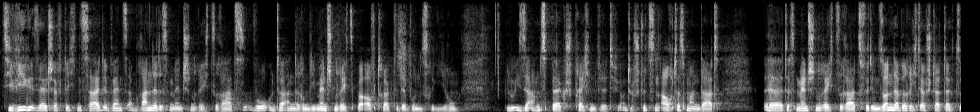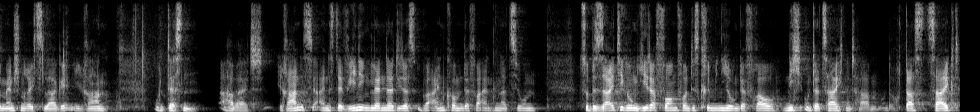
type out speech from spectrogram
zivilgesellschaftlichen Side-Events am Rande des Menschenrechtsrats, wo unter anderem die Menschenrechtsbeauftragte der Bundesregierung Luise Amsberg sprechen wird. Wir unterstützen auch das Mandat äh, des Menschenrechtsrats für den Sonderberichterstatter zur Menschenrechtslage in Iran und dessen Arbeit. Iran ist ja eines der wenigen Länder, die das Übereinkommen der Vereinten Nationen zur Beseitigung jeder Form von Diskriminierung der Frau nicht unterzeichnet haben. Und auch das zeigt,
